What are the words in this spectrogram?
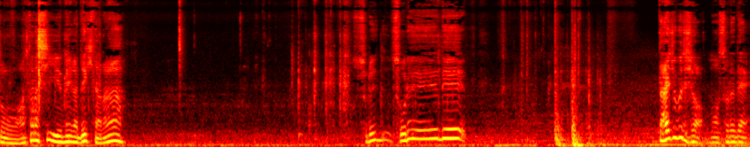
と新しい夢ができたな。それ、それで、大丈夫でしょう。もうそれで。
